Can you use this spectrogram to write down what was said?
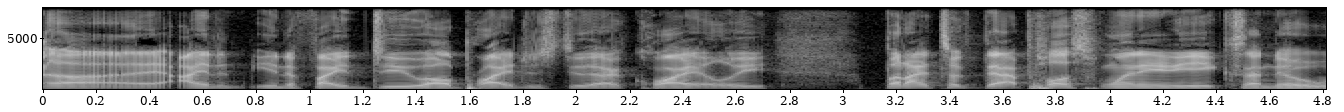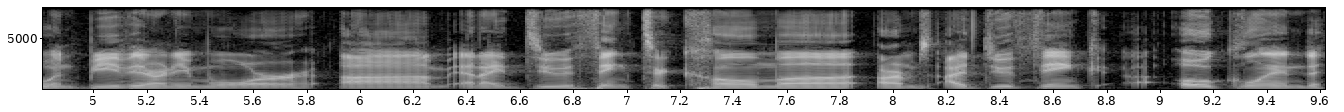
uh, I you know if I do, I'll probably just do that quietly. But I took that plus 188 because I know it wouldn't be there anymore. Um, and I do think Tacoma. Or I do think Oakland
